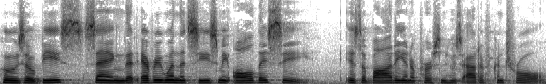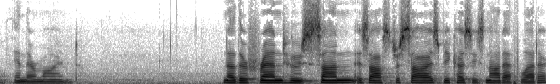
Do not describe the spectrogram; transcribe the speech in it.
who's obese saying that everyone that sees me, all they see is a body and a person who's out of control in their mind. Another friend whose son is ostracized because he's not athletic.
